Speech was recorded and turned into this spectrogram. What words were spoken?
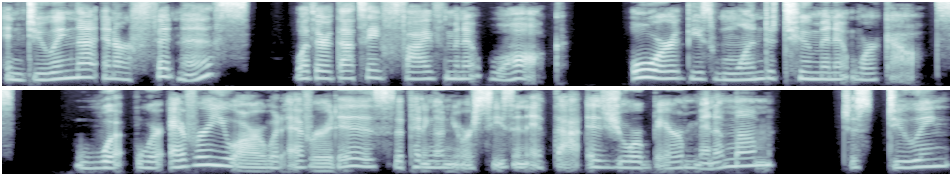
and doing that in our fitness, whether that's a five minute walk, or these one to two minute workouts. Wh- wherever you are, whatever it is, depending on your season, if that is your bare minimum, just doing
